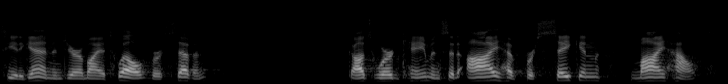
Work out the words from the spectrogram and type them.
You see it again in Jeremiah 12, verse 7. God's word came and said, I have forsaken my house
